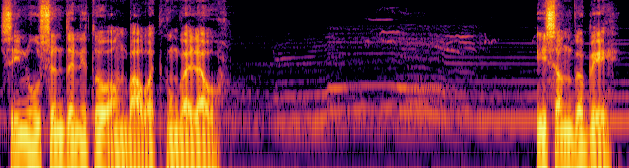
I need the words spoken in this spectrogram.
Sinusundan nito ang bawat kong galaw. Isang gabi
